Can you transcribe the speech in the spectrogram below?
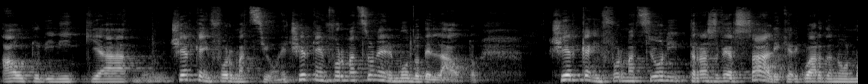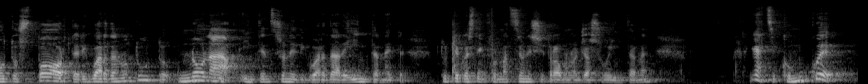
auto di nicchia, cerca informazione, cerca informazione nel mondo dell'auto, cerca informazioni trasversali che riguardano il motorsport, riguardano tutto, non ha intenzione di guardare internet, tutte queste informazioni si trovano già su internet. Ragazzi, comunque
